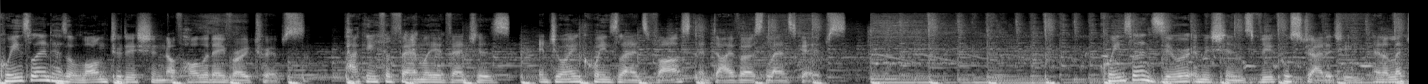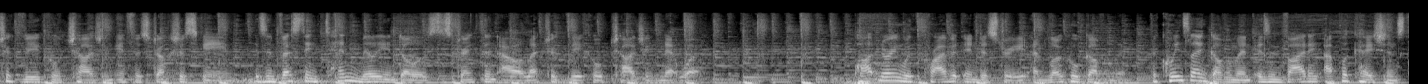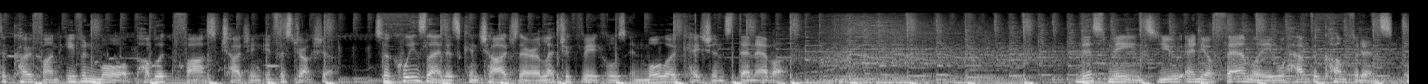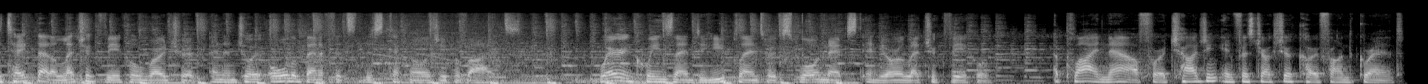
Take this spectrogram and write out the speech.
Queensland has a long tradition of holiday road trips, packing for family adventures, enjoying Queensland's vast and diverse landscapes. Queensland's zero emissions vehicle strategy and electric vehicle charging infrastructure scheme is investing $10 million to strengthen our electric vehicle charging network. Partnering with private industry and local government, the Queensland Government is inviting applications to co-fund even more public fast charging infrastructure, so Queenslanders can charge their electric vehicles in more locations than ever. This means you and your family will have the confidence to take that electric vehicle road trip and enjoy all the benefits this technology provides. Where in Queensland do you plan to explore next in your electric vehicle? Apply now for a Charging Infrastructure Co-Fund grant.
